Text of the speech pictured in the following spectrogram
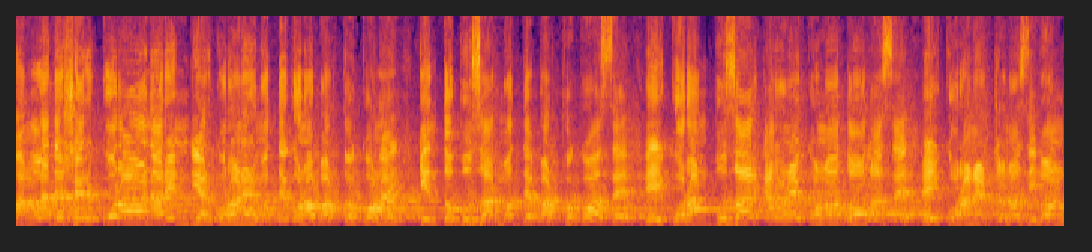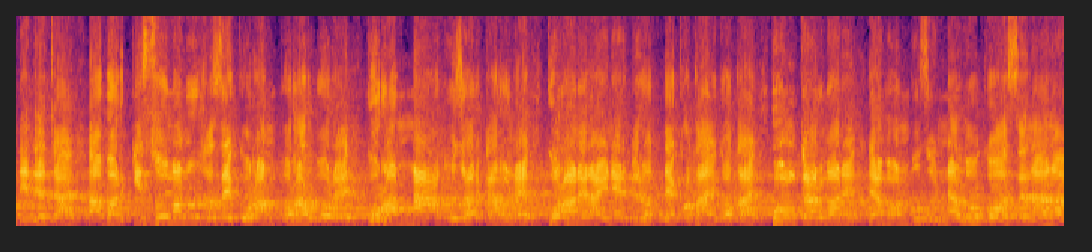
বাংলাদেশের কোরআন আর ইন্ডিয়ার কোরআনের মধ্যে কোনো পার্থক্য নাই, কিন্তু বুঝার মধ্যে পার্থক্য আছে। এই কোরআন বুঝার কারণে কোন দল আছে, এই কোরআনের জন্য জীবন দিতে চায়। আবার কিছু মানুষ আছে কোরআন পড়ার পরে, কোরআন না বুঝার কারণে কোরআনের আইনের বিরুদ্ধে কথায় কথায় হুঙ্কার মানে এমন বুঝুন না লোক আছে না না।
